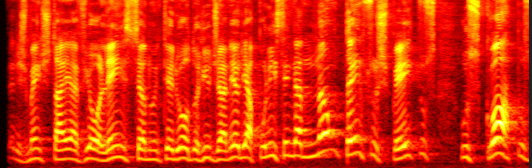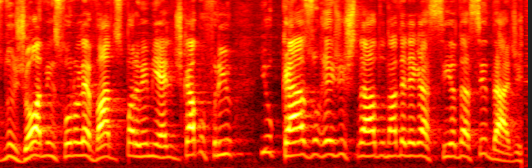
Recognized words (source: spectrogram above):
Felizmente está aí a violência no interior do Rio de Janeiro e a polícia ainda não tem suspeitos. Os corpos dos jovens foram levados para o ML de Cabo Frio e o caso registrado na delegacia da cidade.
